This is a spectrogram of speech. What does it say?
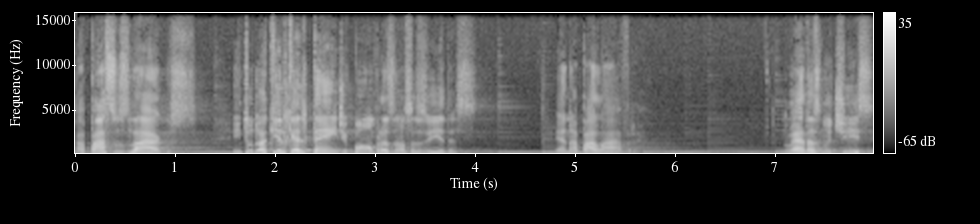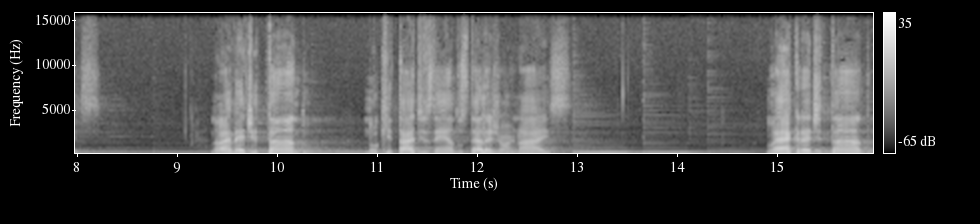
a passos largos em tudo aquilo que Ele tem de bom para as nossas vidas, é na palavra, não é nas notícias, não é meditando no que está dizendo os telejornais, não é acreditando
